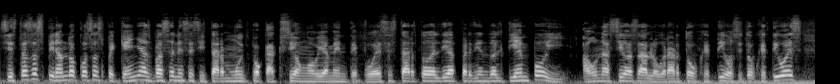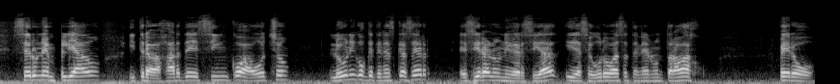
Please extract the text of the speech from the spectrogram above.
Si estás aspirando a cosas pequeñas vas a necesitar muy poca acción, obviamente. Puedes estar todo el día perdiendo el tiempo y aún así vas a lograr tu objetivo. Si tu objetivo es ser un empleado y trabajar de 5 a 8, lo único que tienes que hacer es ir a la universidad y de seguro vas a tener un trabajo. Pero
